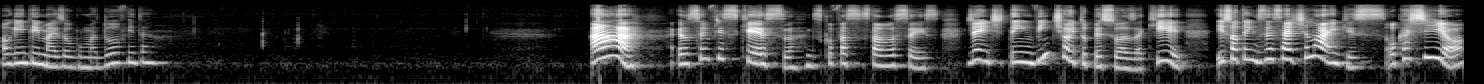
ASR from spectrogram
Alguém tem mais alguma dúvida? Ah, eu sempre esqueço. Desculpa assustar vocês. Gente, tem 28 pessoas aqui e só tem 17 likes. O Caxi, ó.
